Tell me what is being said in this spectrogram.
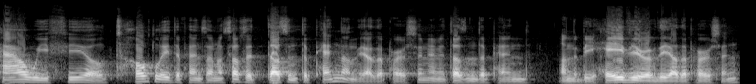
how we feel totally depends on ourselves. It doesn't depend on the other person, and it doesn't depend on the behavior of the other person.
